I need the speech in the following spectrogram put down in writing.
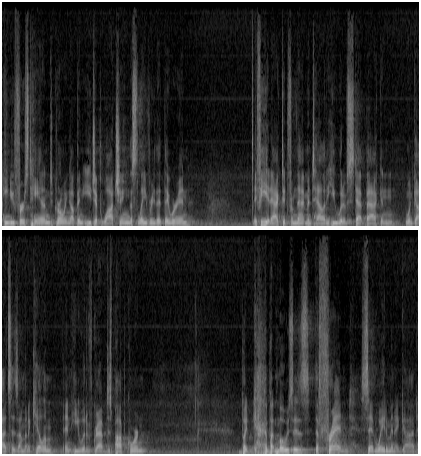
he knew firsthand growing up in Egypt, watching the slavery that they were in. If he had acted from that mentality, he would have stepped back, and when God says, I'm going to kill him, and he would have grabbed his popcorn. But, but Moses, the friend, said, Wait a minute, God.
